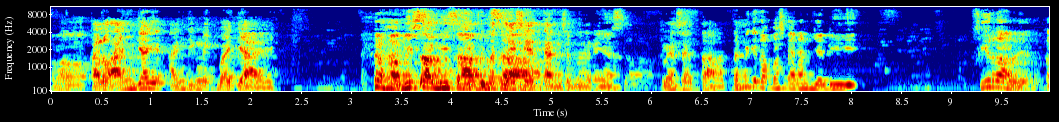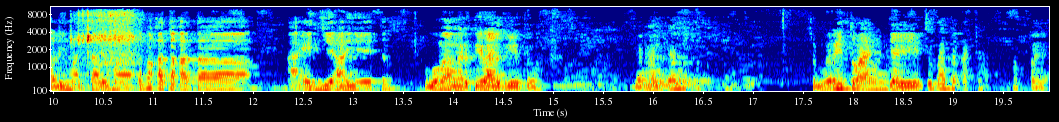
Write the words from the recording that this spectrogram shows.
Oh, kalau anjay anjing naik bajai. Bisa bisa itu bisa. plesetan sebenarnya. Bisa. Plesetan. Tapi kenapa sekarang jadi viral ya kalimat-kalimat apa kata-kata ANJ AY itu. Gue nggak ngerti lagi itu. Jangan kan sebenarnya itu anjay itu kata-kata apa ya?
